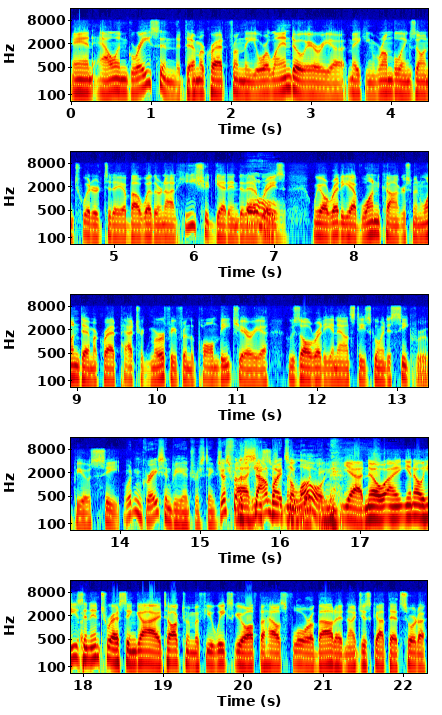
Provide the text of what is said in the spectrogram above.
And Alan Grayson, the Democrat from the Orlando area, making rumblings on Twitter today about whether or not he should get into that Oh. race. We already have one congressman, one Democrat, Patrick Murphy from the Palm Beach area, who's already announced he's going to seek Rubio's seat. Wouldn't Grayson be interesting? Just for the Uh, sound bites alone. Yeah, no, I, you know, he's an interesting guy. I talked to him a few weeks ago off the House floor about it, and I just got that sort of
